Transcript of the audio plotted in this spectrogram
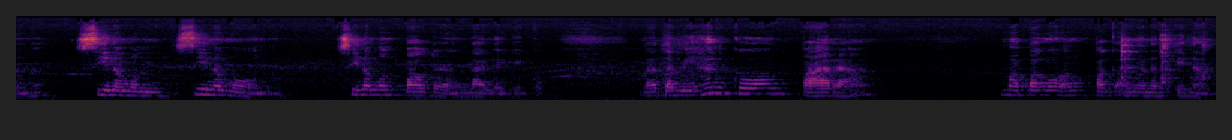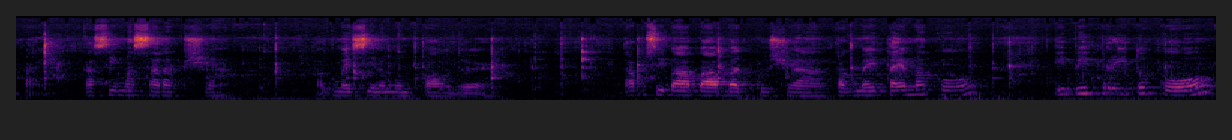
ano? Cinnamon. Cinnamon. Cinnamon powder ang lalagay ko. Dadamihan ko para mabango ang pag-ano ng tinapay. Kasi masarap siya pag may cinnamon powder. Tapos ibababad ko siya. Pag may time ako, ipiprito ko.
